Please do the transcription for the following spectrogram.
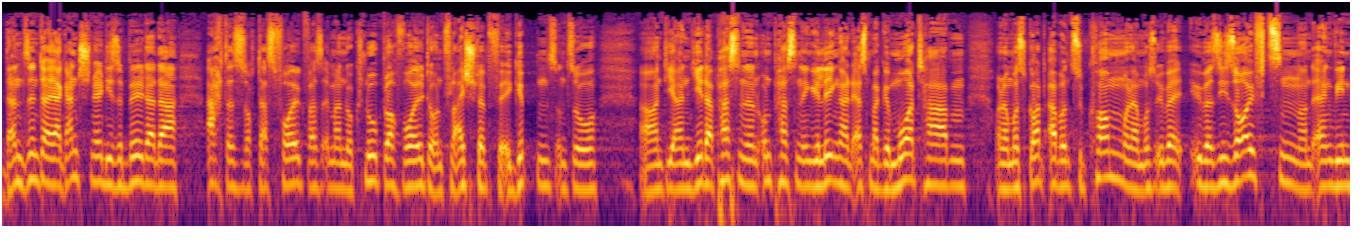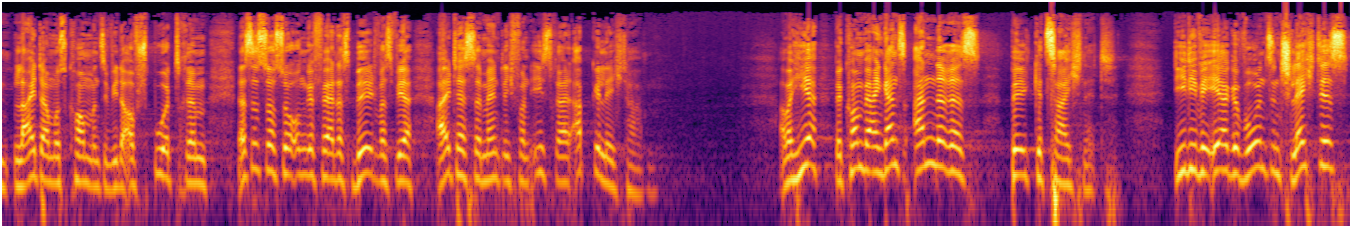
dann sind da ja ganz schnell diese Bilder da, ach, das ist doch das Volk, was immer nur Knoblauch wollte und Fleischstöpfe Ägyptens und so, und die an jeder passenden, unpassenden Gelegenheit erstmal gemordt haben, und dann muss Gott ab und zu kommen, und er muss über, über sie seufzen, und irgendwie ein Leiter muss kommen und sie wieder auf Spur trimmen. Das ist doch so ungefähr das Bild, was wir alttestamentlich von Israel abgelegt haben. Aber hier bekommen wir ein ganz anderes Bild gezeichnet. Die, die wir eher gewohnt sind, Schlechtes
